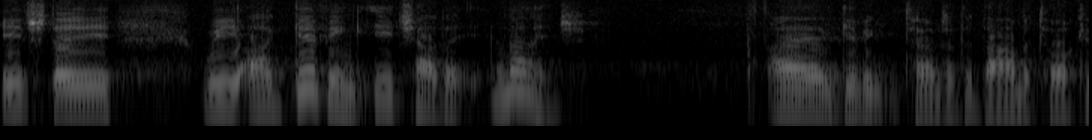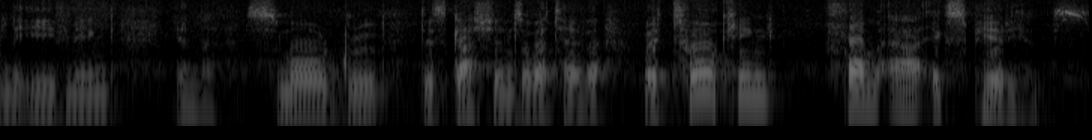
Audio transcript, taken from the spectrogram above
each day we are giving each other knowledge. I'm giving terms of the Dharma talk in the evening, in the small group discussions or whatever. We're talking from our experience.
